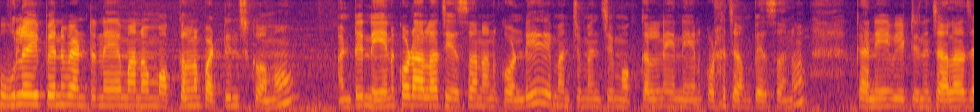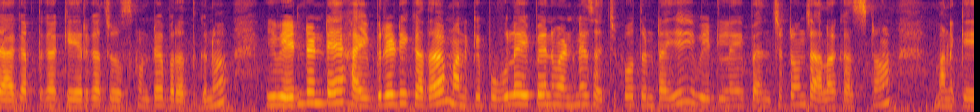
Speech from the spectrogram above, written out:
పువ్వులు అయిపోయిన వెంటనే మనం మొక్కలను పట్టించుకోము. అంటే నేను కూడా అలా చేశాను అనుకోండి మంచి మంచి మొక్కల్ని నేను కూడా చంపేశాను. కానీ వీటిని చాలా జాగ్రత్తగా కేర్గా చూసుకుంటే బ్రతుకును. ఇవి ఏంటంటే హైబ్రిడ్ కదా మనకి పువ్వులు అయిపోయిన వెంటనే చచ్చిపోతుంటాయి. వీటిని పెంచడం చాలా కష్టం. మనకి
